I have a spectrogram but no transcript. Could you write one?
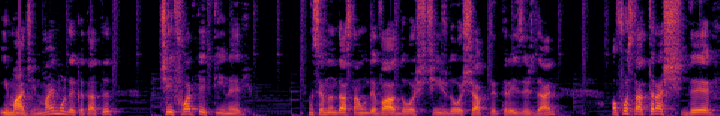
imagini. Mai mult decât atât, cei foarte tineri, însemnând asta undeva 25, 27, 30 de ani, au fost atrași de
